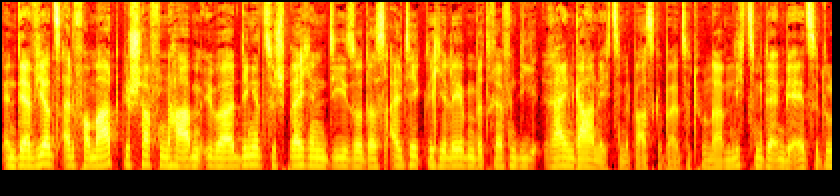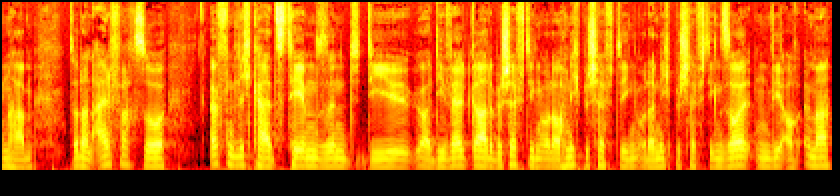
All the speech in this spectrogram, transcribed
in der wir uns ein Format geschaffen haben, über Dinge zu sprechen, die so das alltägliche Leben betreffen, die rein gar nichts mit Basketball zu tun haben, nichts mit der NBA zu tun haben, sondern einfach so Öffentlichkeitsthemen sind, die ja, die Welt gerade beschäftigen oder auch nicht beschäftigen oder nicht beschäftigen sollten, wie auch immer,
